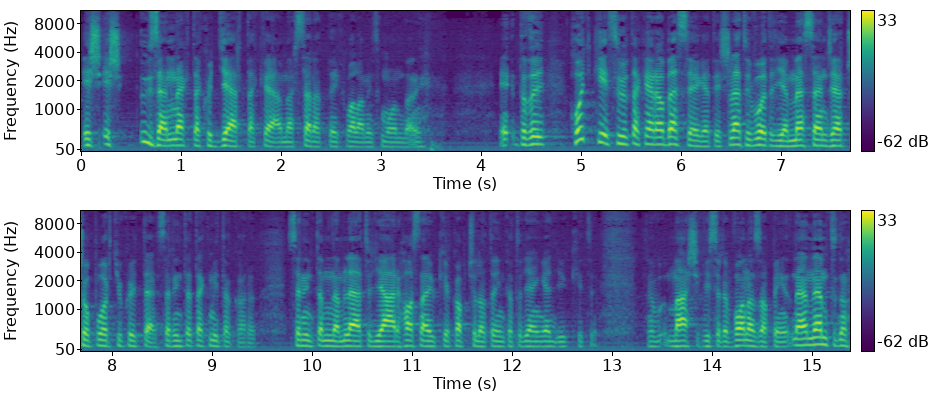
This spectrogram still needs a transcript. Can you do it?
és, és üzen nektek, hogy gyertek el, mert szeretnék valamit mondani. Tehát, hogy hogy készültek erre a beszélgetésre? Lehet, hogy volt egy ilyen messenger csoportjuk, hogy te, szerintetek mit akarod? Szerintem nem lehet, hogy jár, használjuk ki a kapcsolatainkat, hogy engedjük ki. Másik viszont van az a pénz. Nem, nem tudom,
